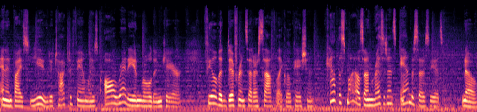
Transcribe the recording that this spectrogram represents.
and invites you to talk to families already enrolled in care. Feel the difference at our Southlake location. Count the smiles on residents and associates. No,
